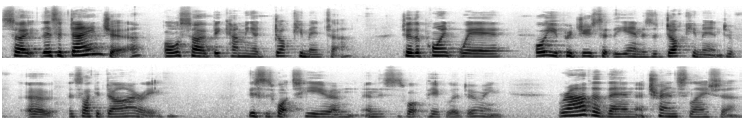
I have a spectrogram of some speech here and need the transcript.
So there's a danger also of becoming a documenter to the point where all you produce at the end is a document of, it's like a diary. This is what's here and, and this is what people are doing, rather than a translator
